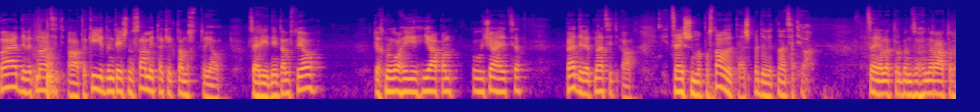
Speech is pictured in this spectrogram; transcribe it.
P19A. Такий ідентично самий, так як там стояв. Це рідний там стояв. Технології Япан, виходить. P19A. І цей, що ми поставили, теж P19A. Цей електробензогенератор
